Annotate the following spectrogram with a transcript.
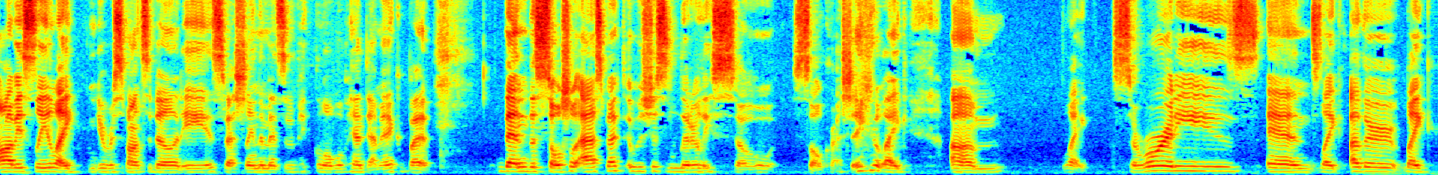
obviously, like your responsibility, especially in the midst of a global pandemic. But then the social aspect, it was just literally so soul crushing. like, um, like sororities and like other like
